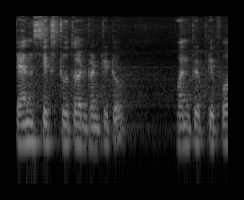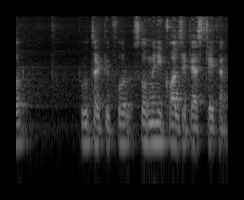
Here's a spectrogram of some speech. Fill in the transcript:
10 6 2022 154 234 so many calls it has taken.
